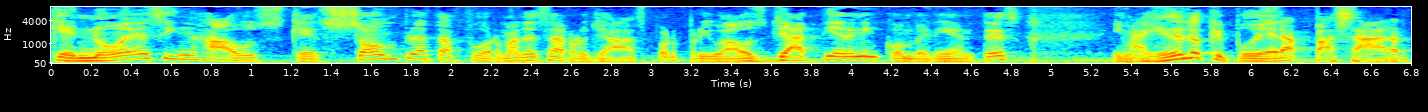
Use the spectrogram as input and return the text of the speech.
que no es in-house, que son plataformas desarrolladas por privados, ya tienen inconvenientes. Imagínense lo que pudiera pasar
